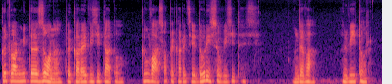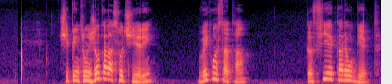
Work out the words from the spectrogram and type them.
către o anumită zonă pe care ai vizitat-o cândva sau pe care ți-ai dorit să o vizitezi undeva în viitor. Și printr-un joc al asocierii vei constata că fiecare obiect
